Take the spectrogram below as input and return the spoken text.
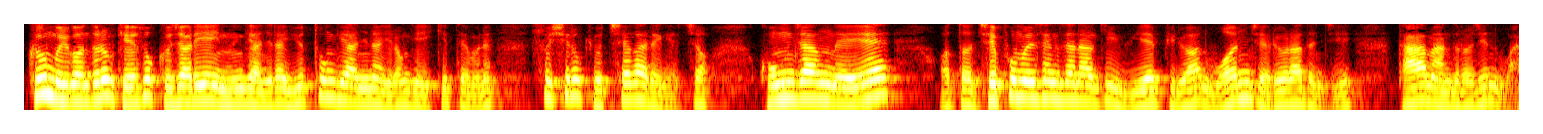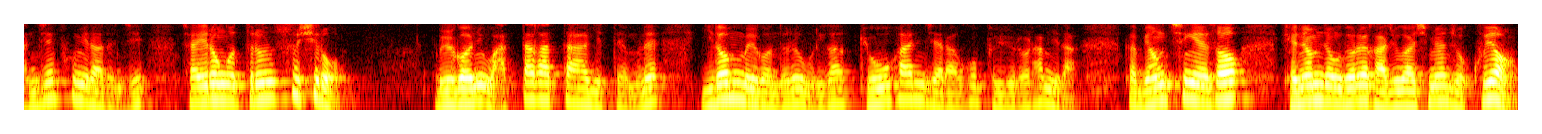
그 물건들은 계속 그 자리에 있는 게 아니라 유통기한이나 이런 게 있기 때문에 수시로 교체가 되겠죠. 공장 내에 어떤 제품을 생산하기 위해 필요한 원재료라든지 다 만들어진 완제품이라든지 자 이런 것들은 수시로 물건이 왔다 갔다 하기 때문에 이런 물건들을 우리가 교환제라고 분류를 합니다. 그러니까 명칭에서 개념 정도를 가져가시면 좋고요.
